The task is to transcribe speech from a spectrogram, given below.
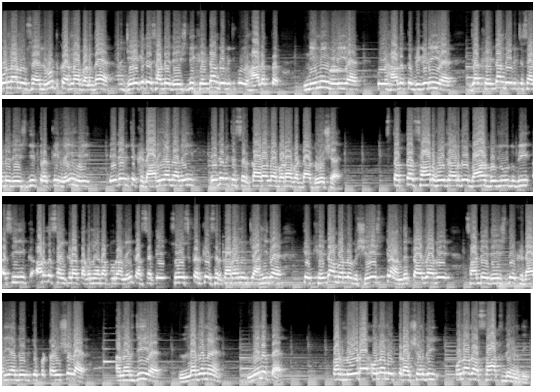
ਉਹਨਾਂ ਨੂੰ ਸੈਲੂਟ ਕਰਨਾ ਬਣਦਾ ਹੈ ਪਰ ਜੇ ਕਿਤੇ ਸਾਡੇ ਦੇਸ਼ ਦੀ ਖੇਡਾਂ ਦੇ ਵਿੱਚ ਕੋਈ ਹਾਲਤ ਨੀਵੀਂ ਹੋਈ ਹੈ ਕੋਈ ਹਾਲਤ ਵਿਗੜੀ ਹੈ ਜਾਂ ਖੇਡਾਂ ਦੇ ਵਿੱਚ ਸਾਡੇ ਦੇਸ਼ ਦੀ ਤਰੱਕੀ ਨਹੀਂ ਹੋਈ ਇਹਦੇ ਵਿੱਚ ਖਿਡਾਰੀਆਂ ਦਾ ਨਹੀਂ, ਇਹਦੇ ਵਿੱਚ ਸਰਕਾਰਾਂ ਦਾ ਬੜਾ ਵੱਡਾ ਦੋਸ਼ ਹੈ। 77 ਸਾਲ ਹੋ ਜਾਣ ਦੇ ਬਾਅਦ ਵਜੂਦ ਵੀ ਅਸੀਂ ਇੱਕ ਅਰਧ ਸੈਂਕੜਾ ਤਗਮਿਆਂ ਦਾ ਪੂਰਾ ਨਹੀਂ ਕਰ ਸਕੇ। ਸੋ ਇਸ ਕਰਕੇ ਸਰਕਾਰਾਂ ਨੂੰ ਚਾਹੀਦਾ ਹੈ ਕਿ ਖੇਡਾਂ ਵੱਲੋਂ ਵਿਸ਼ੇਸ਼ ਧਿਆਨ ਦਿੱਤਾ ਜਾਵੇ। ਸਾਡੇ ਦੇਸ਼ ਦੇ ਖਿਡਾਰੀਆਂ ਦੇ ਵਿੱਚ ਪੋਟੈਂਸ਼ੀਅਲ ਹੈ એનર્ਜੀ ਹੈ, ਲਗਨ ਹੈ, ਮਿਹਨਤ ਹੈ। ਪਰ ਲੋੜ ਹੈ ਉਹਨਾਂ ਨੂੰ ਤਰਾਸ਼ਣ ਦੀ, ਉਹਨਾਂ ਦਾ ਸਾਥ ਦੇਣ ਦੀ।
